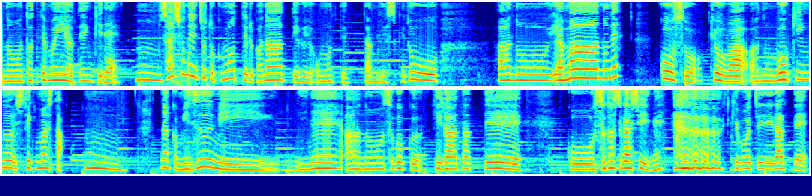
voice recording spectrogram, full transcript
の、とってもいいお天気で、うん、最初ね、ちょっと曇ってるかなっていうふうに思ってたんですけど、あの、山のね、コースを今日は、あの、ウォーキングしてきました。うん。なんか湖にね、あの、すごく日が当たって、こう、すがすがしいね、気持ちになって、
